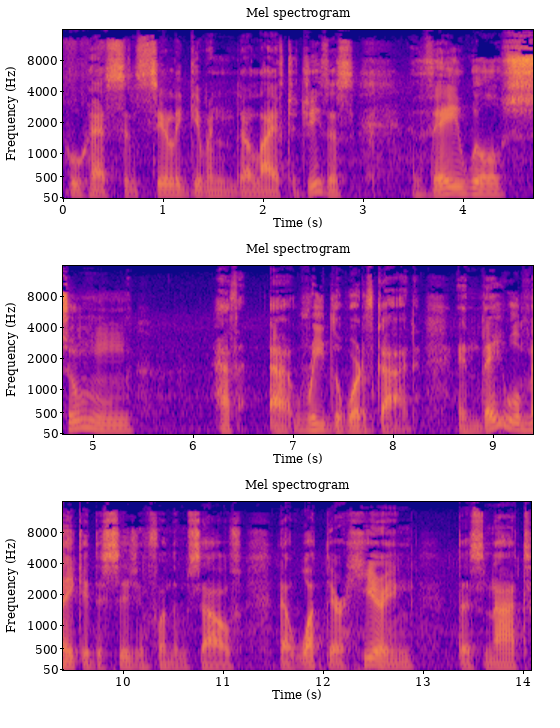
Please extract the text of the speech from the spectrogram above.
who has sincerely given their life to Jesus, they will soon have uh, read the Word of God, and they will make a decision for themselves that what they're hearing does not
